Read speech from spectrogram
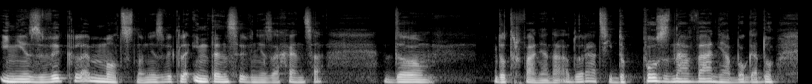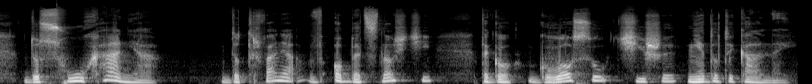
i niezwykle mocno, niezwykle intensywnie zachęca do, do trwania na adoracji, do poznawania Boga, do, do słuchania, do trwania w obecności tego głosu ciszy niedotykalnej.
